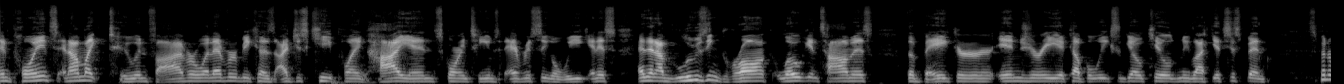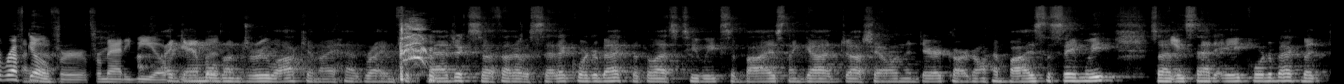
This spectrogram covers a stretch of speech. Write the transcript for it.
in points, and I'm like two and five or whatever because I just keep playing high end scoring teams every single week, and it's and then I'm losing Gronk, Logan Thomas, the Baker injury a couple weeks ago killed me. Like it's just been. It's been a rough go know. for for Matty B over I here, gambled but- on Drew Lock and I had Ryan Fitzmagic, so I thought I was set at quarterback. But the last two weeks of byes, thank God, Josh Allen and Derek Carr don't have byes the same week, so I at Yeah. least had a quarterback. But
